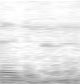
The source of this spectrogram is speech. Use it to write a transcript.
রেডি করে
